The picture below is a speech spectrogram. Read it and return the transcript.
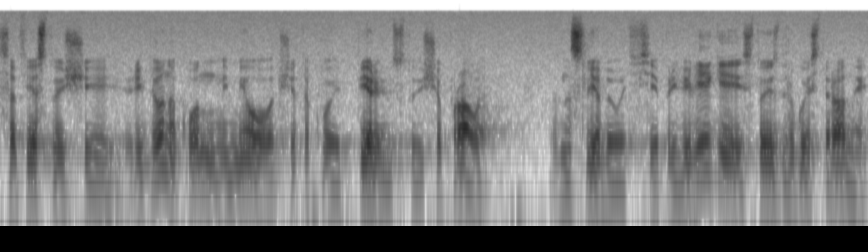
соответствующий ребенок, он имел вообще такое первенствующее право наследовать все привилегии с той и с другой стороны.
